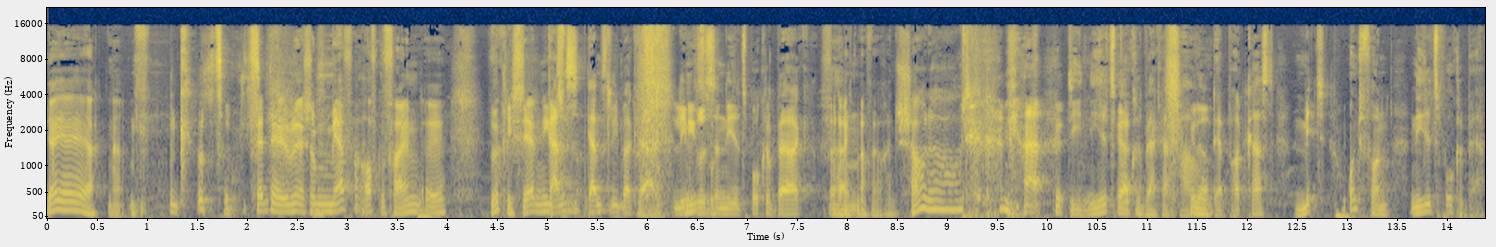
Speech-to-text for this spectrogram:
Ja, ja, ja, ja. Ja. Fällt mir schon mehrfach aufgefallen. Äh, wirklich sehr Nils. Ganz, ganz lieber Kerl. Liebe Nils- Grüße Nils Buckelberg. Vielleicht Ähm, machen wir auch einen Shoutout. ja, die Nils Buckelberg Erfahrung, Genau. der Podcast mit und von Nils Buckelberg.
